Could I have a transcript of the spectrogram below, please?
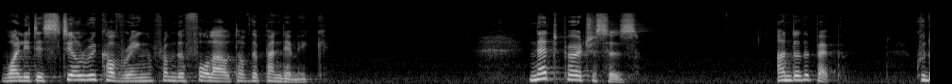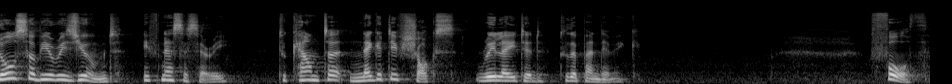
while it is still recovering from the fallout of the pandemic. Net purchases under the PEPP could also be resumed, if necessary, to counter negative shocks related to the pandemic. Fourth,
